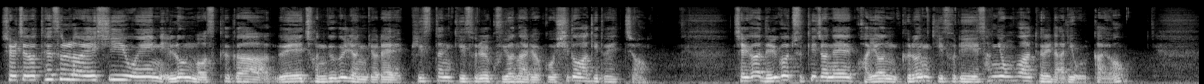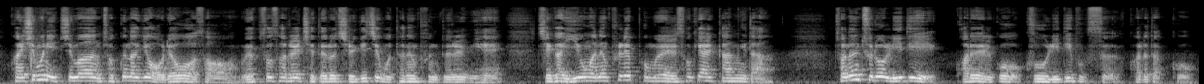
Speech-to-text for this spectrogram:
실제로 테슬라의 CEO인 일론 머스크가 뇌의 전극을 연결해 비슷한 기술을 구현하려고 시도하기도 했죠. 제가 늙어 죽기 전에 과연 그런 기술이 상용화될 날이 올까요? 관심은 있지만 접근하기 어려워서 웹소설을 제대로 즐기지 못하는 분들을 위해 제가 이용하는 플랫폼을 소개할까 합니다. 저는 주로 리디, 괄호 열고, 구 리디북스, 괄호 닫고,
